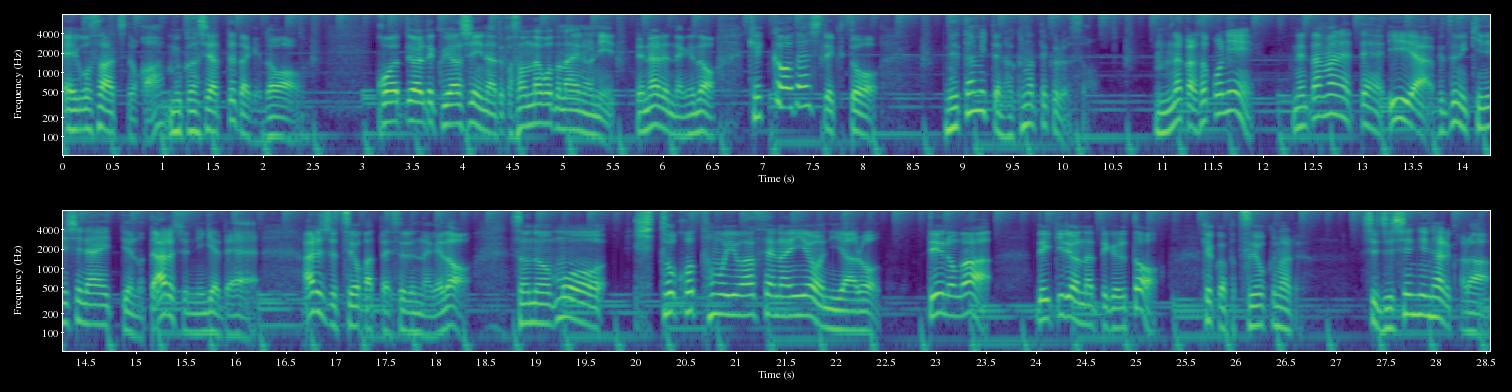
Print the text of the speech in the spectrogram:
エゴサーチとか昔やってたけどこうやって言われて悔しいなとかそんなことないのにってなるんだけど結果を出していくと妬みってなくなってくるんですよ。だからそこに妬まれていいや別に気にしないっていうのってある種逃げである種強かったりするんだけどそのもう一言も言わせないようにやろうっていうのができるようになってくると結構やっぱ強くなる。し自信になるから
